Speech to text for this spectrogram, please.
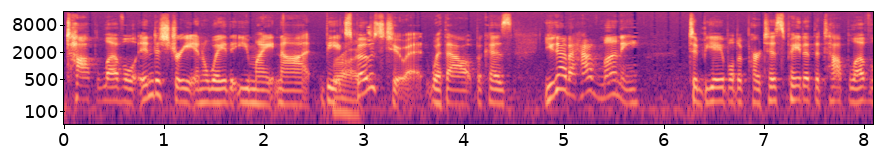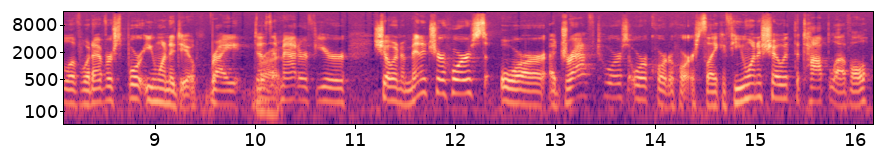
top level industry in a way that you might not be Right. exposed to it without because you got to have money to be able to participate at the top level of whatever sport you want to do, right? Doesn't Right. matter if you're showing a miniature horse or a draft horse or a quarter horse. Like if you want to show at the top level,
